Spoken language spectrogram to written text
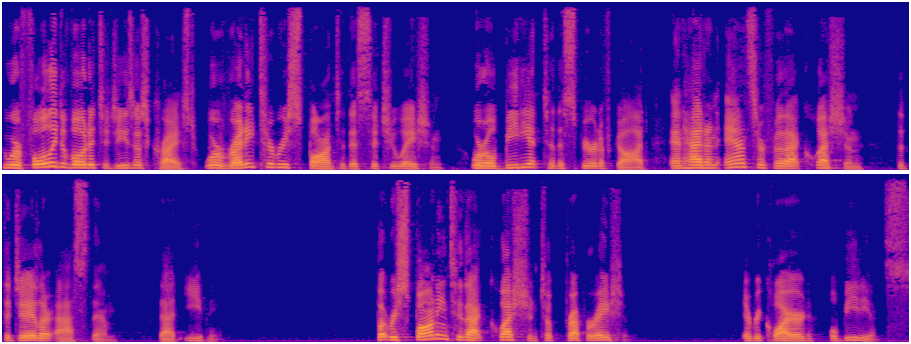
who were fully devoted to Jesus Christ were ready to respond to this situation, were obedient to the Spirit of God, and had an answer for that question that the jailer asked them that evening. But responding to that question took preparation, it required obedience.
